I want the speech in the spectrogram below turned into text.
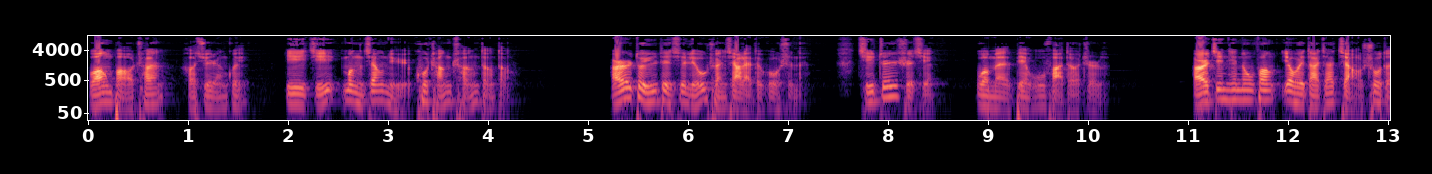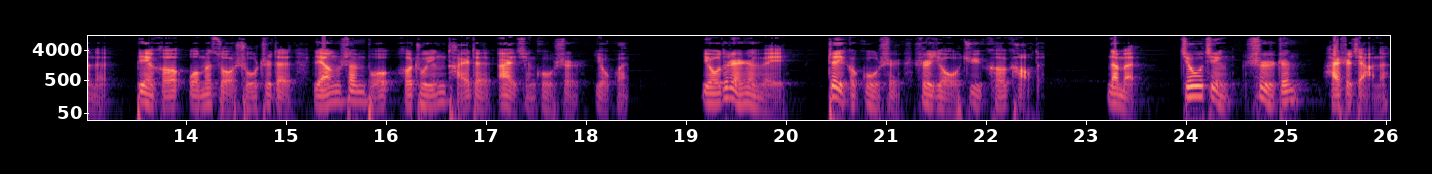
王宝钏和薛仁贵，以及孟姜女哭长城等等。而对于这些流传下来的故事呢，其真实性我们便无法得知了。而今天东方要为大家讲述的呢，便和我们所熟知的梁山伯和祝英台的爱情故事有关。有的人认为这个故事是有据可考的，那么究竟是真还是假呢？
